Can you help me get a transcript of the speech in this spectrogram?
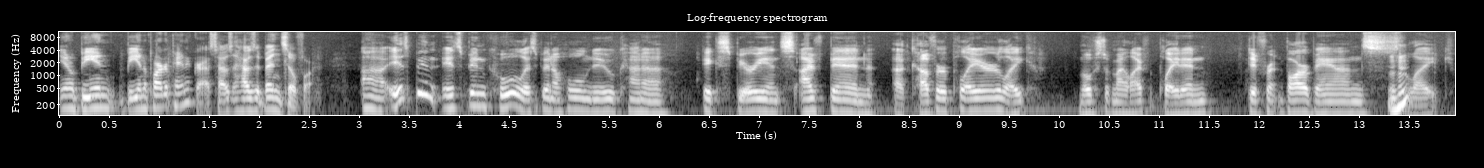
you know, being being a part of Panic Grass? How's how's it been so far? Uh, it's been it's been cool. It's been a whole new kind of experience. I've been a cover player like most of my life. I played in different bar bands, like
